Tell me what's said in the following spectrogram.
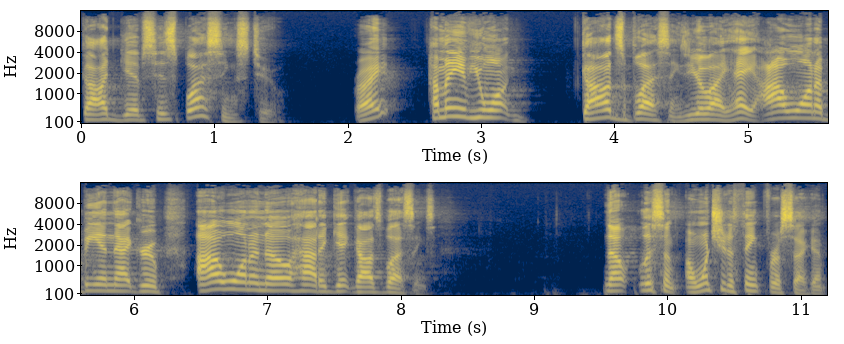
God gives his blessings to, right? How many of you want God's blessings? You're like, hey, I want to be in that group. I want to know how to get God's blessings. Now, listen, I want you to think for a second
